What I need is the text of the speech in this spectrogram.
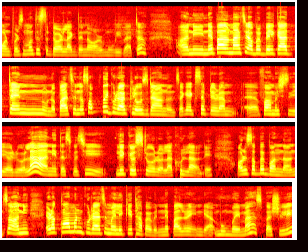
मनपर्छ। मलाई त्यस्तो डर लाग्दैन हर मुभीबाट अनि नेपालमा चाहिँ अब बेलुका टेन हुन पाएको छैन सबै कुरा क्लोज डाउन हुन्छ क्या एक्सेप्ट एउटा फार्मेसीहरू होला अनि त्यसपछि लिक्वर स्टोर होला खुल्ला हुने अरू सबै बन्द हुन्छ। अनि एउटा कमन कुरा चाहिँ मैले के थाहा पाएँ भने नेपाल र इन्डिया मुम्बईमा स्पेसली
